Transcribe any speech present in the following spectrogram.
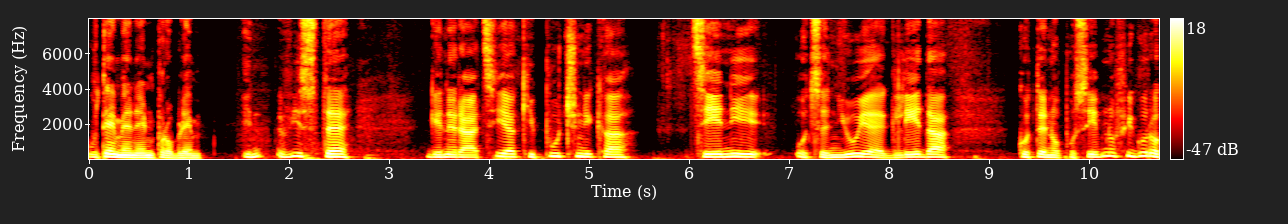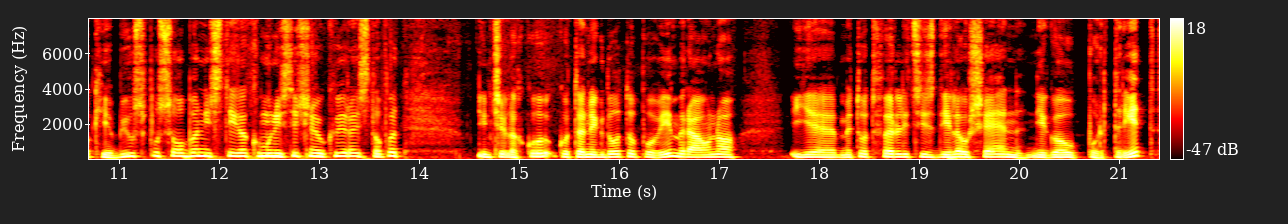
V tem je njen problem. In vi ste generacija, ki pučnika ceni, ocenjuje, gleda kot eno posebno figuro, ki je bil sposoben iz tega komunističnega okvira izstopiti. In če lahko kot anegdoto povem, ravno je metod Frlic izdelal še en njegov portret.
